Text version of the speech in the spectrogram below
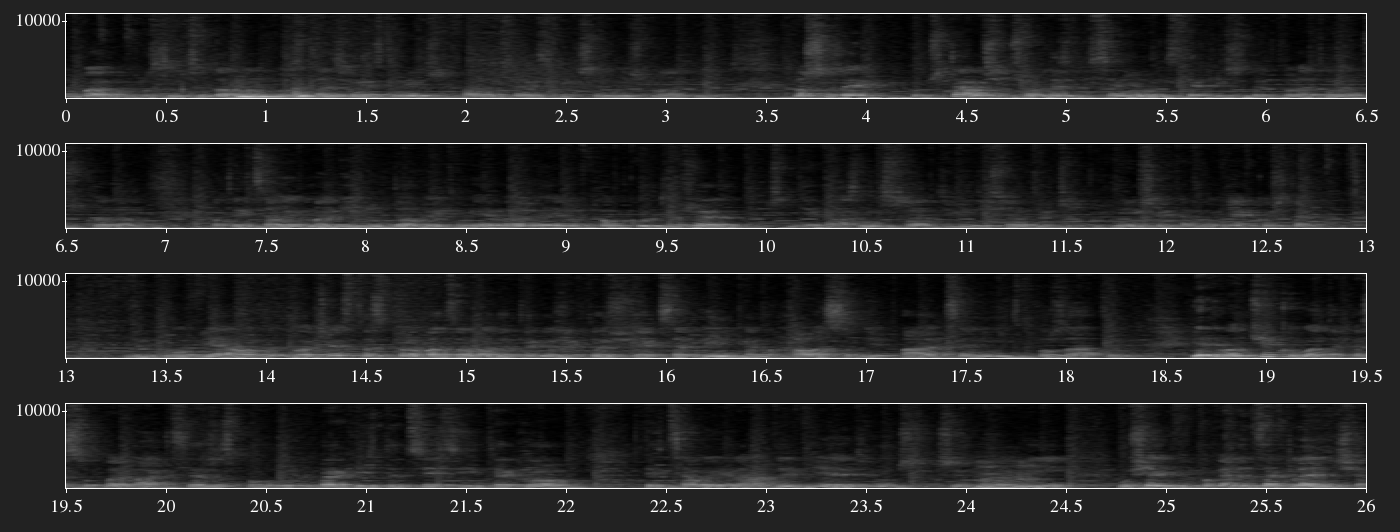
To była po prostu cudowną postacią. Jestem większy fanem science fiction niż magii. Zwłaszcza, że jak poczytało się przy okazji pisania magisterki czy doktoratu na przykład o, o tej całej magii ludowej, to miałem wrażenie, że w popkulturze, czy nieważne czy lat 90. czy późniejszych, ta magia jakoś tak wypłowiała, bo była często sprowadzona do tego, że ktoś jak Sabrinka machała sobie palcem i nic poza tym. W jednym odcinku była taka super akcja, że z powodu chyba jakiejś decyzji tego, tej całej rady wiedźm czy, czy Mhm. magii, musieli wypowiadać zaklęcia.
